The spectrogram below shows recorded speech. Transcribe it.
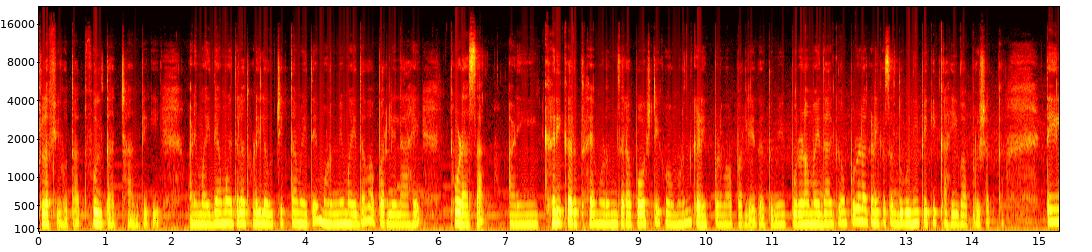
फ्लफी होतात फुलतात छानपैकी. आणि मैद्यामुळे त्याला थोडी लवचिकता मिळते म्हणून मी मैदा वापरलेला आहे थोडासा. आणि खरी करतो आहे म्हणून जरा पौष्टिक हो म्हणून कणिक पण वापरली आहे. तर तुम्ही पूर्ण मैदा किंवा पूर्ण कणिक असं दोन्हीपैकी काही वापरू शकता. तेल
